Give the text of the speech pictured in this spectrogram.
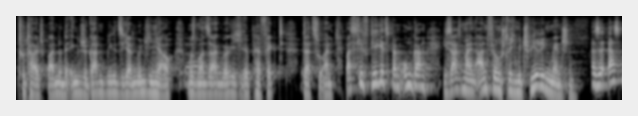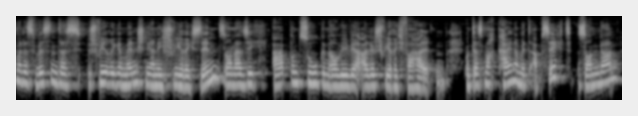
total spannend und der englische Garten bietet sich an München ja auch, muss man sagen, wirklich äh, perfekt dazu an. Was hilft dir jetzt beim Umgang, ich sage es mal in Anführungsstrichen, mit schwierigen Menschen? Also erstmal das Wissen, dass schwierige Menschen ja nicht schwierig sind, sondern sich ab und zu, genau wie wir alle, schwierig verhalten. Und das macht keiner mit Absicht, sondern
